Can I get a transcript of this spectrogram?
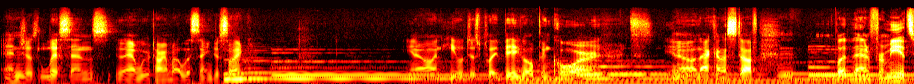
and mm-hmm. just listens. And we were talking about listening, just like you know, and he'll just play big open chords, you know, mm. and that kind of stuff. Mm. But then for me, it's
